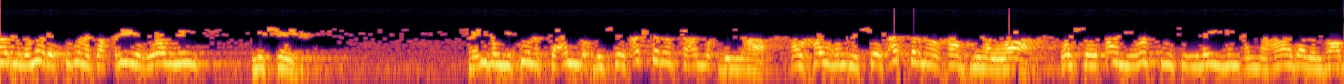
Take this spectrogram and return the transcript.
هذه الأمور يكتبونها تقرير يومي للشيخ. فإذا يكون التعلق بالشيخ أكثر من التعلق بالله الخوف من الشيخ أكثر من الخوف من الله والشيطان يوسوس إليهم أن هذا من باب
